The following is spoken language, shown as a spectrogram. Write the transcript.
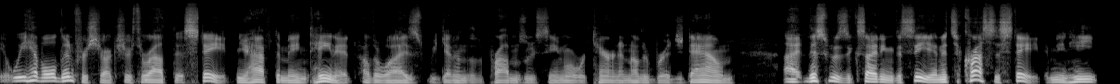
we have old infrastructure throughout this state. And you have to maintain it otherwise we get into the problems we've seen where we're tearing another bridge down. Uh, this was exciting to see and it's across the state. I mean he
